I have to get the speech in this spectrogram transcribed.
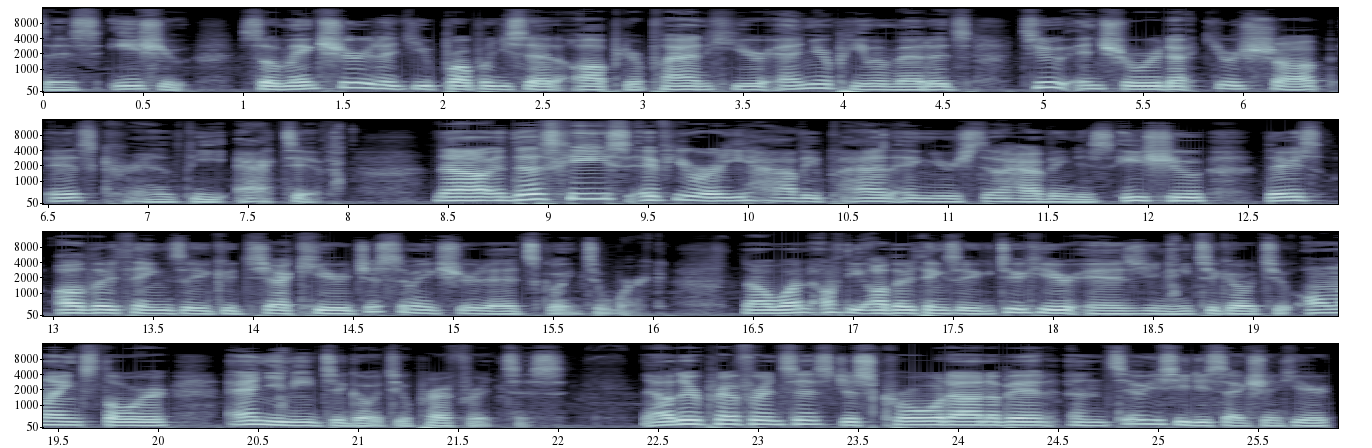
this issue. So make sure that you properly set up your plan here and your payment methods to ensure that your shop is currently active. Now, in this case, if you already have a plan and you're still having this issue, there's other things that you could check here just to make sure that it's going to work. Now, one of the other things that you do here is you need to go to online store and you need to go to preferences. Now other preferences, just scroll down a bit until you see the section here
